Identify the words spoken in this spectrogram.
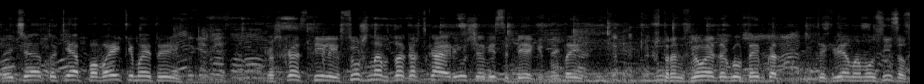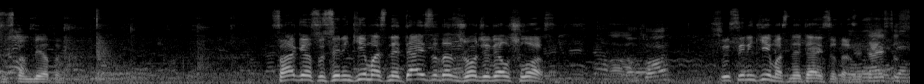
Tai čia tokie pavaikymai, tai kažkas tyliai sušnapta kažką ir jūs čia visi bėgit. Nu, tai ištransliuoja tegul taip, kad kiekviena ausyse suskambėtų. Sakė, susirinkimas neteisėtas, žodžiu vėl šluos. Susirinkimas neteisėtas. Теисtas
